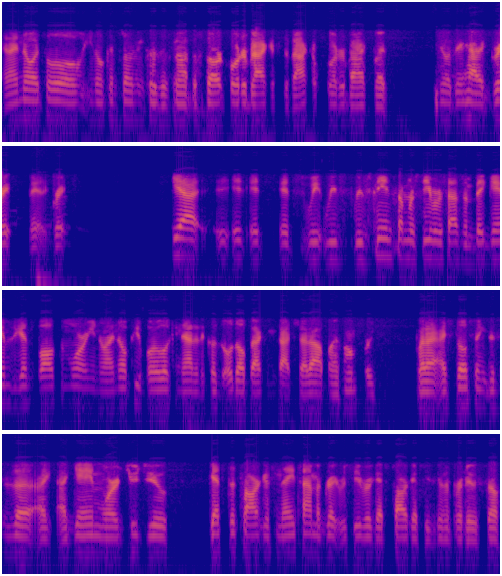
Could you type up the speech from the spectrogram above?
and I know it's a little you know concerning because it's not the star quarterback, it's the backup quarterback, but you know they had a great they had a great. Yeah, it, it it's we we've we've seen some receivers have some big games against Baltimore. You know, I know people are looking at it because Odell Beckham got shut out by Humphrey, but I, I still think this is a, a, a game where Juju gets the targets, and anytime a great receiver gets targets, he's going to produce. So,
